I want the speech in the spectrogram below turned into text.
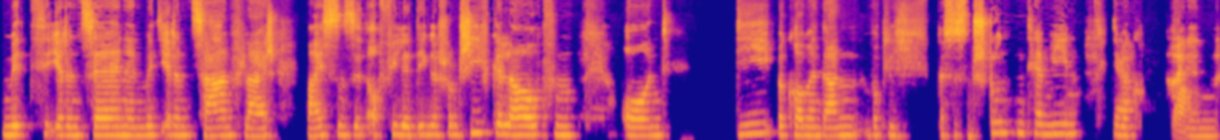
mit ihren Zähnen, mit ihrem Zahnfleisch. Meistens sind auch viele Dinge schon schiefgelaufen und die bekommen dann wirklich, das ist ein Stundentermin, die ja. bekommen einen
